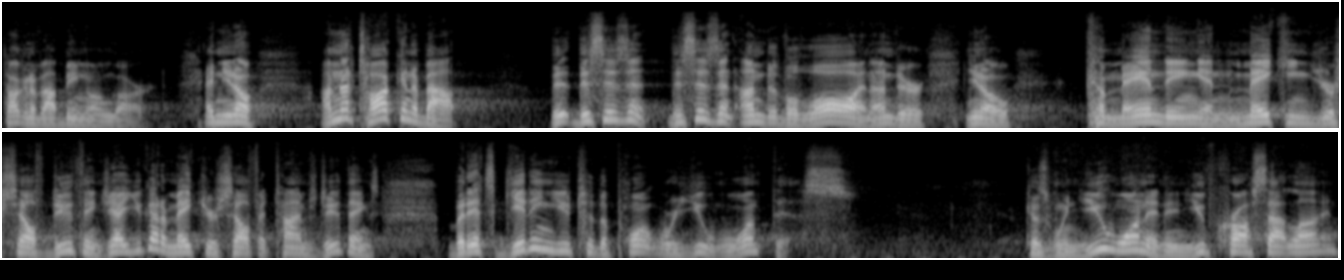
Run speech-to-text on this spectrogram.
Talking about being on guard. And you know, I'm not talking about this isn't this isn't under the law and under, you know, commanding and making yourself do things. Yeah, you got to make yourself at times do things, but it's getting you to the point where you want this. Because when you want it and you've crossed that line,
